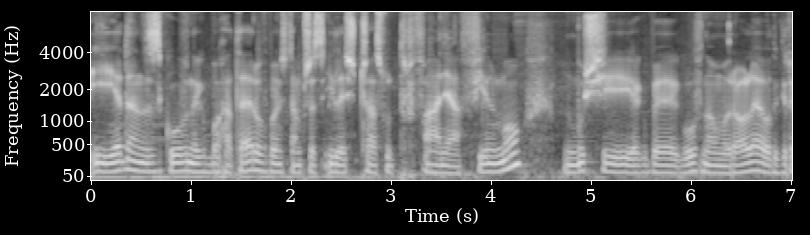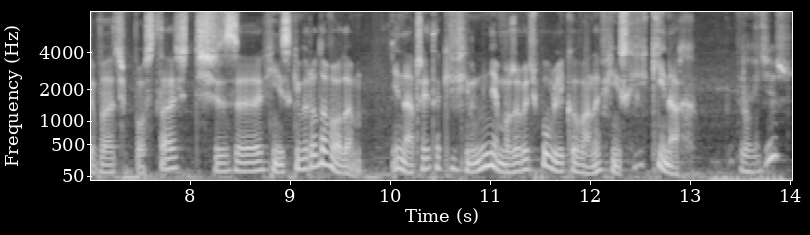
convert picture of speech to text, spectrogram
i jeden z głównych bohaterów, bądź tam przez ileś czasu trwania filmu, musi jakby główną rolę odgrywać postać z chińskim rodowodem. Inaczej taki film nie może być publikowany w chińskich kinach. No widzisz?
